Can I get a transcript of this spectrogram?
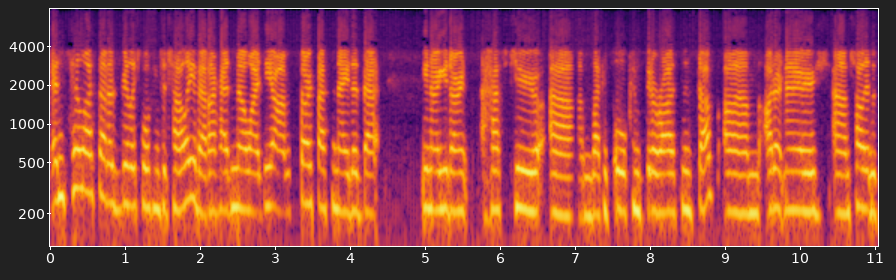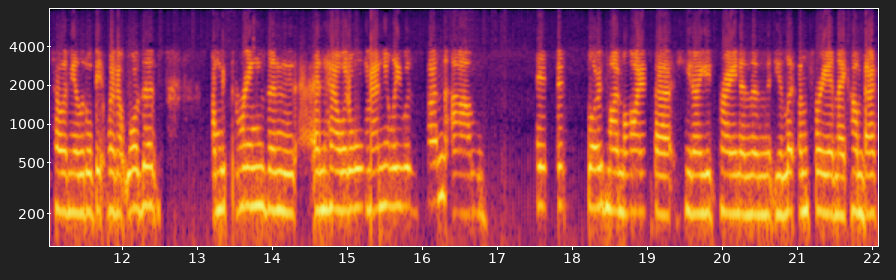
until I started really talking to Charlie about, I had no idea. I'm so fascinated that, you know, you don't have to, um, like, it's all computerized and stuff. Um, I don't know. Um, Charlie was telling me a little bit when it wasn't um, with the rings and, and how it all manually was done. Um, it just blows my mind that, you know, you train and then you let them free and they come back.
